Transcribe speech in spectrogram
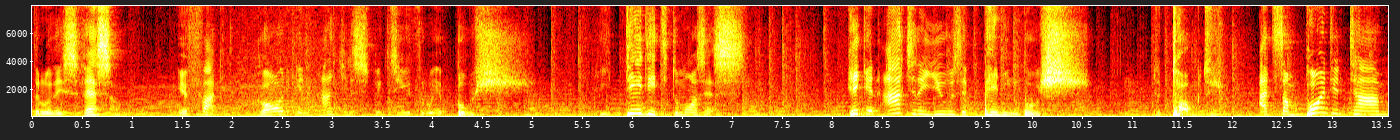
through this vessel. In fact, God can actually speak to you through a bush. He did it to Moses. He can actually use a burning bush to talk to you. At some point in time,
